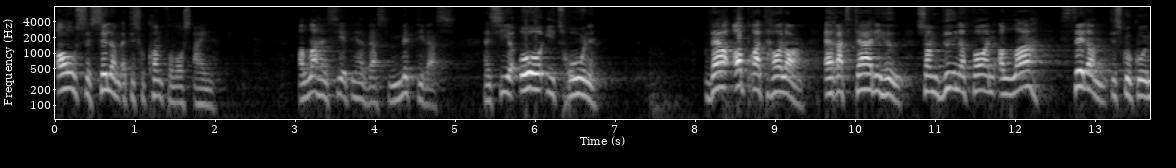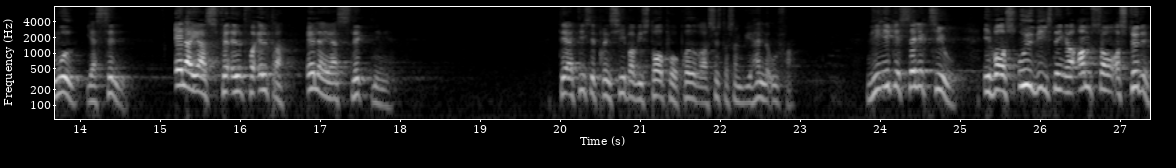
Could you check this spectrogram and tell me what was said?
Også selvom at det skulle komme fra vores egne. Allah han siger det her vers, mægtig vers. Han siger, Å i troende, vær opretholder af retfærdighed, som vidner foran Allah, selvom det skulle gå imod jer selv, eller jeres forældre, eller jeres slægtninge. Det er disse principper, vi står på, brødre og søstre, som vi handler ud fra. Vi er ikke selektive i vores udvisning af omsorg og støtte.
